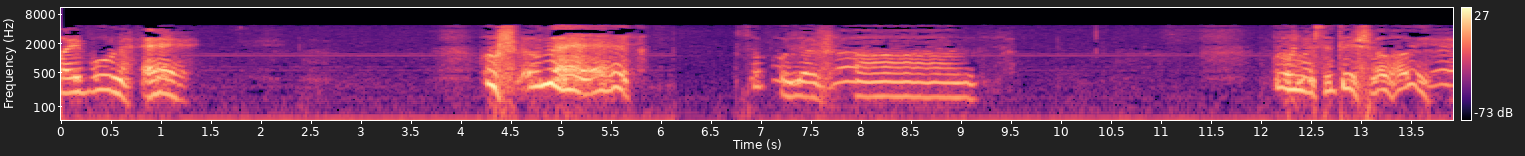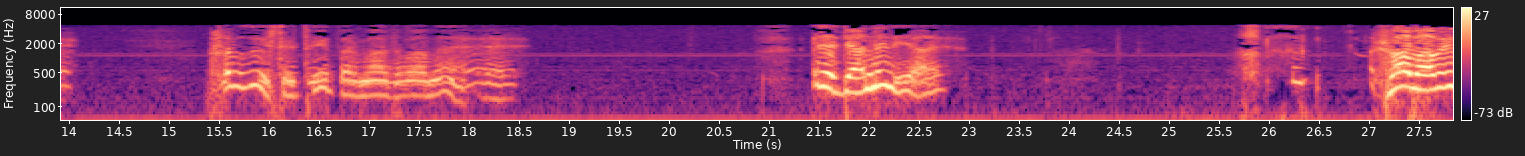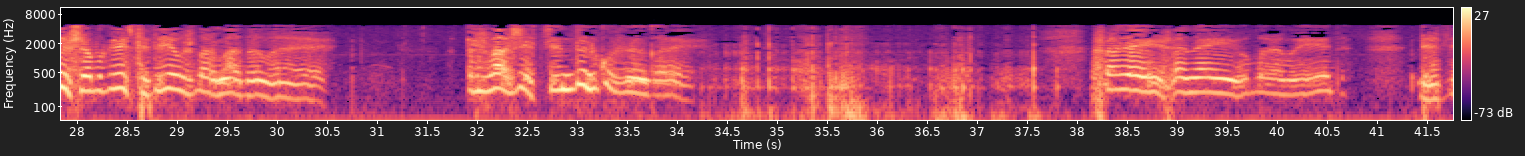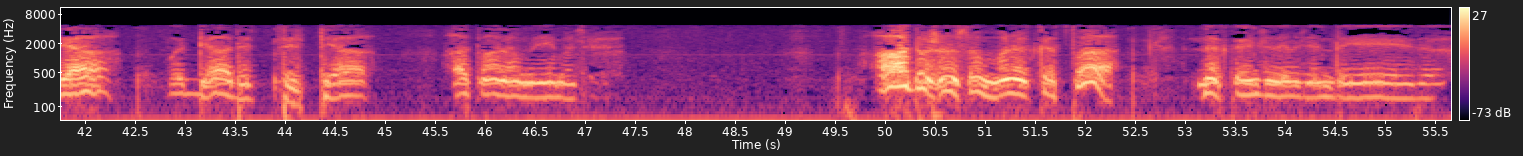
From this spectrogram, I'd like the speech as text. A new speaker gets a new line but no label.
परिपूर्ण है। उस समय पूजा उसमें स्थिति स्वाभाविक है। सबकी स्थिति परमात्मा में है। इसे ध्यान नहीं दिया है। स्वाभाविक सबकी स्थिति उस परमात्मा में है। इस चिंतन कुछ न करे। सदै सदै उपरवेद धृत्या, बुद्ध्या धृत्या, आत्मान नियम से आत्मसंस्थम मन कृत्वा न किंचिदेव चिंतित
